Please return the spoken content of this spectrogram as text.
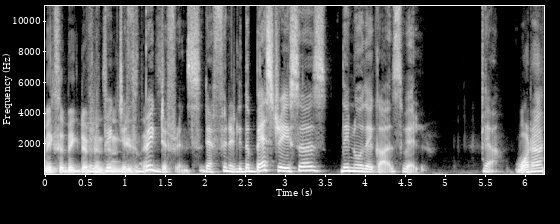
makes a big difference big, in these diff- big difference. Definitely. The best racers, they know their cars well. Yeah. What are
